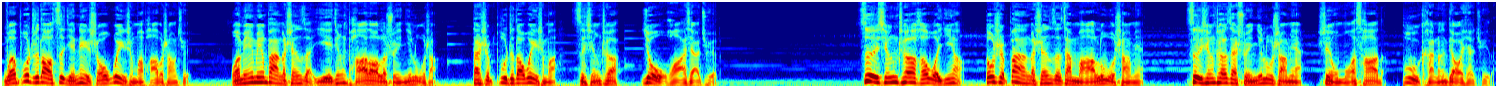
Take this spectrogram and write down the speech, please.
我不知道自己那时候为什么爬不上去。我明明半个身子已经爬到了水泥路上，但是不知道为什么自行车又滑下去了。自行车和我一样，都是半个身子在马路上面，自行车在水泥路上面是有摩擦的，不可能掉下去的。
